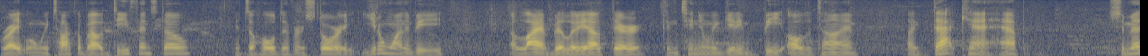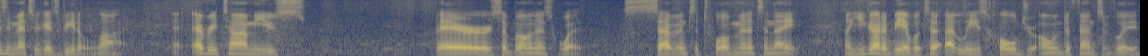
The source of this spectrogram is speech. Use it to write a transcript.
right? When we talk about defense, though, it's a whole different story. You don't want to be a liability out there, continually getting beat all the time. Like, that can't happen. Chimezie Metu gets beat a lot. Every time you spare Sabonis, what, 7 to 12 minutes a night? Like, you got to be able to at least hold your own defensively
